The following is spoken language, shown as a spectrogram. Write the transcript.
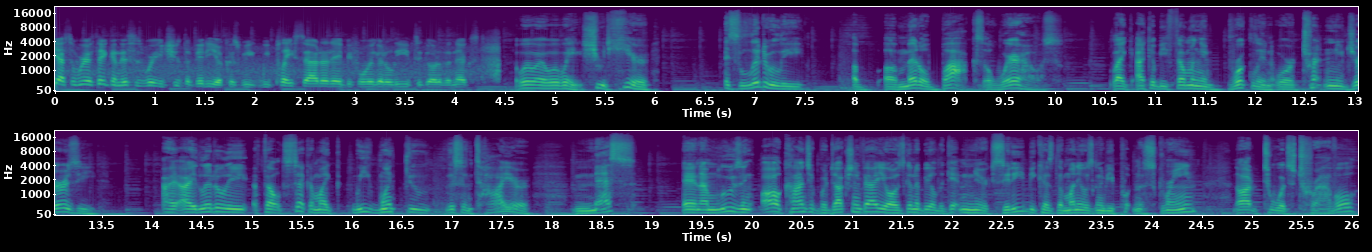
yeah, so we were thinking this is where you shoot the video because we, we play Saturday before we got to leave to go to the next. Wait, wait, wait, wait. Shoot here. It's literally a, a metal box, a warehouse. Like I could be filming in Brooklyn or Trenton, New Jersey. I, I literally felt sick. I'm like, we went through this entire mess and I'm losing all kinds of production value. I was going to be able to get in New York City because the money was going to be put in the screen, not towards travel.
